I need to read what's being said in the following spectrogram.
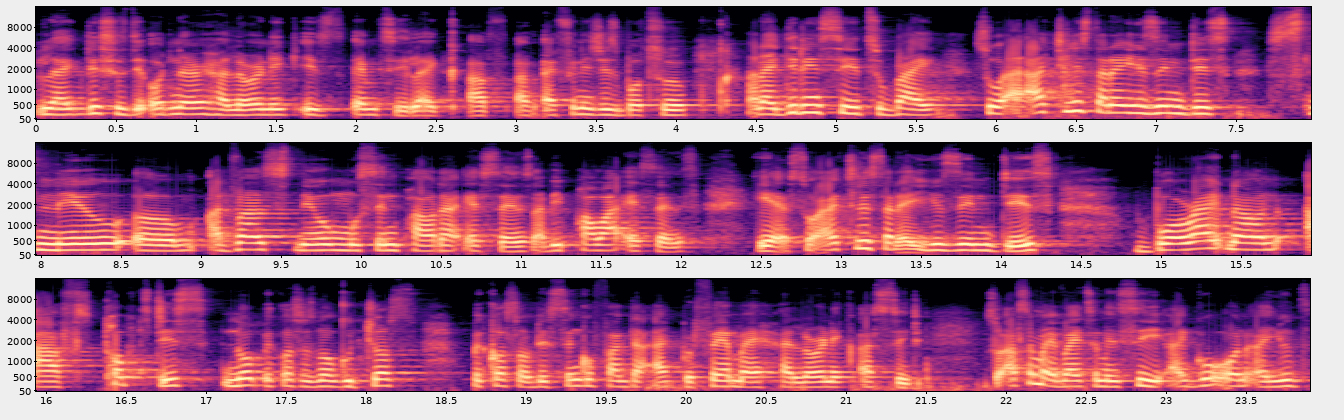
like this is the ordinary hyaluronic is empty like I've, I've, i finished this bottle and i didn't see it to buy. So i actually started using this snail um, advanced snail mucin powder essence a bit power essence. Yeah so i actually started using this but right now i've stopped this not because it's not good just because of the single fact that i prefer my hyaluronic acid. So after my vitamin c i go on and use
